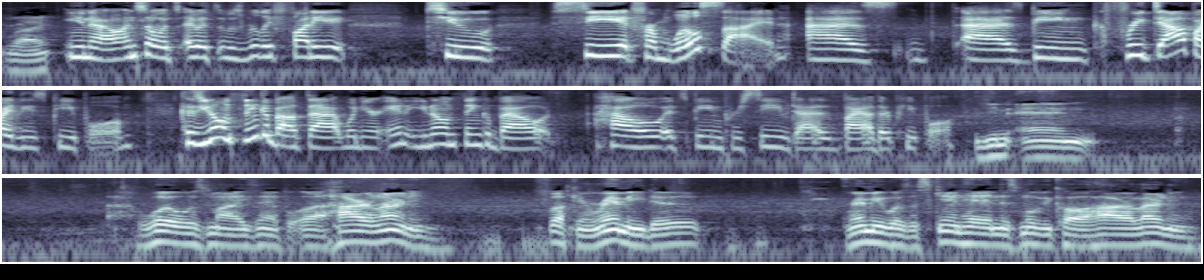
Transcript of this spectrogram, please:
right. you know, and so it's, it was it was really funny to see it from Will's side as as being freaked out by these people because you don't think about that when you're in it. You don't think about how it's being perceived as by other people. You, and what was my example? Uh, higher learning. Fucking Remy, dude. Remy was a skinhead in this movie called Higher Learning.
